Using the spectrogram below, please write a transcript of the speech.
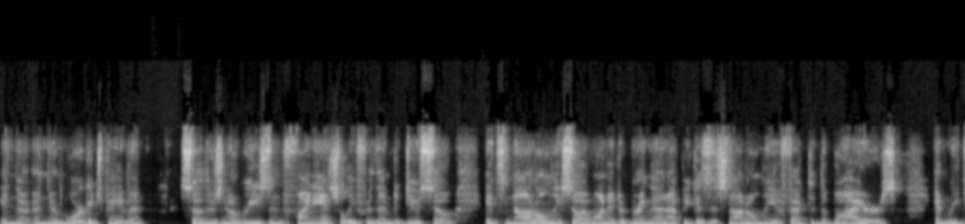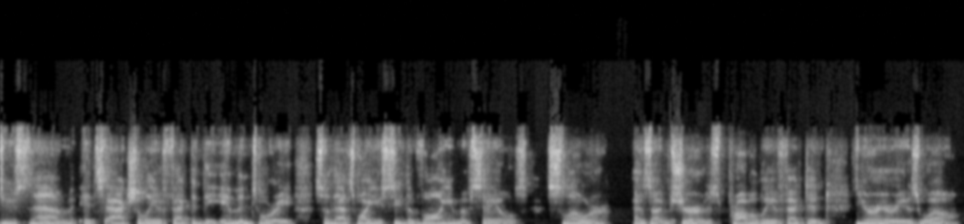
in their in their mortgage payment so there's no reason financially for them to do so. It's not only so I wanted to bring that up because it's not only affected the buyers and reduced them, it's actually affected the inventory. So that's why you see the volume of sales slower, as I'm sure has probably affected your area as well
